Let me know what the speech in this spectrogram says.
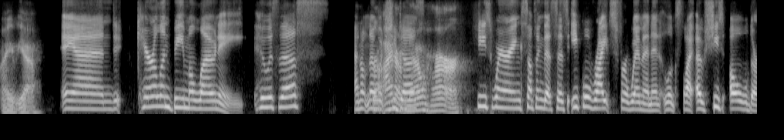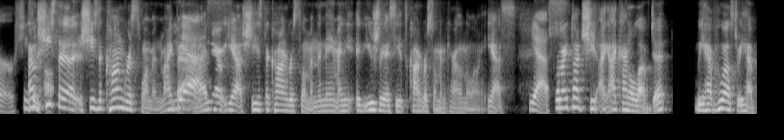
I yeah. And Carolyn B. Maloney, who is this? I don't know Girl, what I she don't does. know her. She's wearing something that says equal rights for women, and it looks like oh, she's older. She's Oh, she's the she's a congresswoman. My bad. Yes. I know. Yeah, she's the congresswoman. The name I usually I see it's Congresswoman Carolyn Maloney. Yes. yes. So I thought she. I, I kind of loved it. We have who else do we have?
